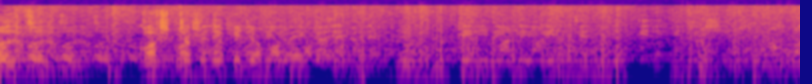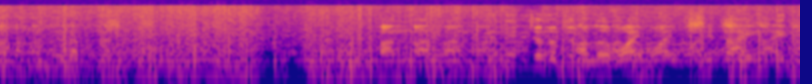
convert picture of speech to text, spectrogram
বলছি কষ্ট পেলে কিছু হবে তিনি পানি দিচ্ছেন জন্য ভালো হয় সেটাই তিনি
